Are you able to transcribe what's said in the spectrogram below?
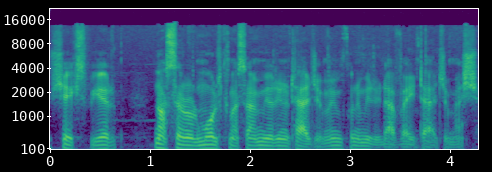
شکسپیر ناصر الملک مثلا میارین و ترجمه می‌کنه میرین اولین ترجمهش.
